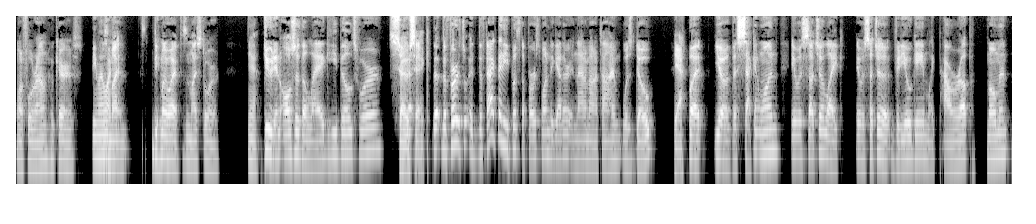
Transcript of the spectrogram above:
want to fool around? Who cares? Be my This is wife. my be my wife. This is my store." Yeah. Dude, and also the leg he builds for her. So that sick. the the first the fact that he puts the first one together in that amount of time was dope. Yeah. But yo, the second one, it was such a like it was such a video game like power up moment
